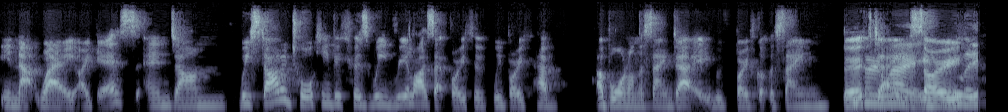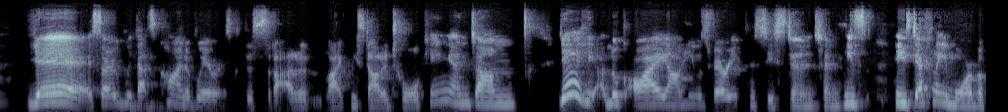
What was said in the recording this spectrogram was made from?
in that way, I guess. And um, we started talking because we realized that both of we both have are born on the same day. We've both got the same birthday. No so really? yeah, so that's kind of where it started. Like we started talking, and um, yeah, he, look, I um, he was very persistent, and he's he's definitely more of a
